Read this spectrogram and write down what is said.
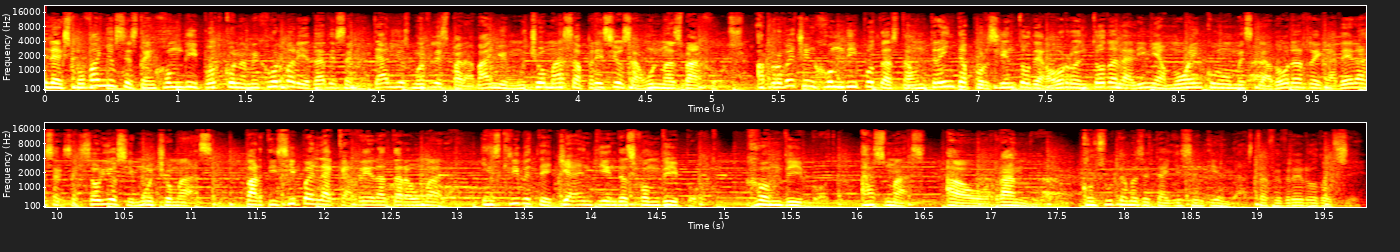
La Expo Baños está en Home Depot con la mejor variedad de sanitarios, muebles para baño y mucho más a precios aún más bajos. Aprovechen Home Depot hasta un 30% de ahorro en toda la línea Moen como mezcladoras, regaderas, accesorios y mucho más. Participa en la carrera tarahumara. Inscríbete ya en tiendas Home Depot. Home Depot. Haz más ahorrando. Consulta más detalles en tienda hasta febrero 12.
